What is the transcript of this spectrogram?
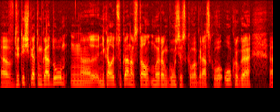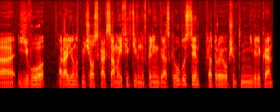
В 2005 году Николай Цуканов стал мэром Гусевского городского округа, Э, его район отмечался как самый эффективный в Калининградской области, которая, в общем-то, невелика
